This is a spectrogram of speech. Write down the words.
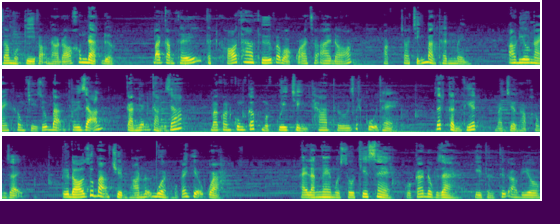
do một kỳ vọng nào đó không đạt được, bạn cảm thấy thật khó tha thứ và bỏ qua cho ai đó hoặc cho chính bản thân mình. Audio này không chỉ giúp bạn thư giãn, cảm nhận cảm giác mà còn cung cấp một quy trình tha thứ rất cụ thể, rất cần thiết mà trường học không dạy. Từ đó giúp bạn chuyển hóa nỗi buồn một cách hiệu quả. Hãy lắng nghe một số chia sẻ của các độc giả khi thưởng thức audio.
